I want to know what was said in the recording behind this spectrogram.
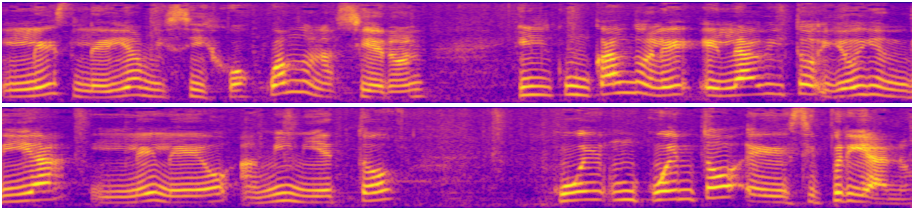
les leía a mis hijos cuando nacieron, inculcándole el hábito y hoy en día le leo a mi nieto un cuento eh, cipriano.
